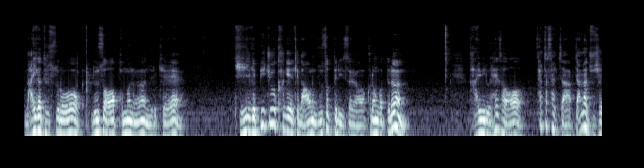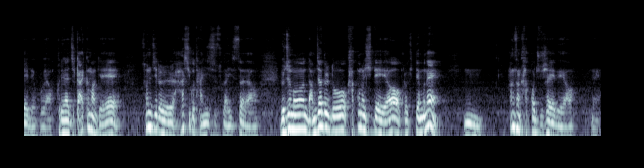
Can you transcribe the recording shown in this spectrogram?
나이가 들수록 눈썹 보면은 이렇게 길게 삐죽하게 이렇게 나오는 눈썹들이 있어요. 그런 것들은 가위로 해서 살짝 살짝 잘라 주셔야 되고요. 그래야지 깔끔하게 손질을 하시고 다니실 수가 있어요. 요즘은 남자들도 가꾸는 시대예요. 그렇기 때문에 음, 항상 가꿔 주셔야 돼요. 네.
